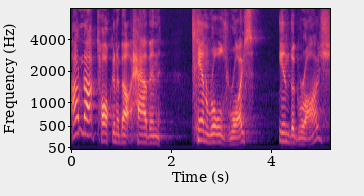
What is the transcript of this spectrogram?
I'm not talking about having 10 Rolls Royce in the garage.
